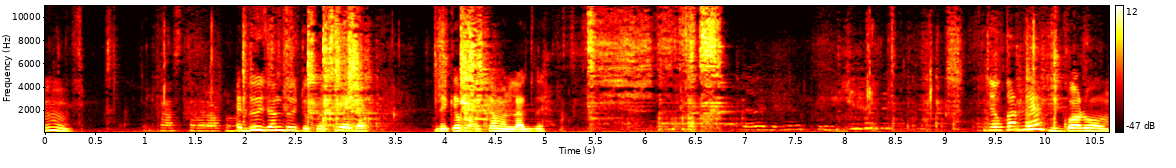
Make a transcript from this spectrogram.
হুম। দুইজন দুই টুকরো। খেয়ে দেখ। দেখে বল কেমন লাগছে। গরম।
